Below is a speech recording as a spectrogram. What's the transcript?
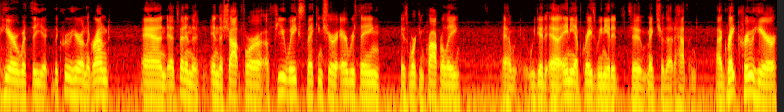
here with the the crew here on the ground, and it's been in the in the shop for a few weeks, making sure everything is working properly. And we did uh, any upgrades we needed to make sure that happened. A great crew here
